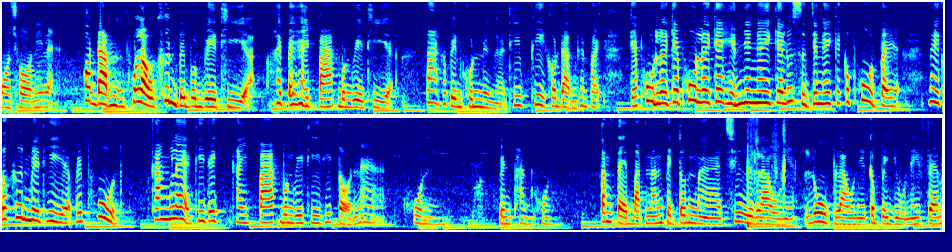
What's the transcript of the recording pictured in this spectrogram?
มอชอนี่แหละ ก็ดันพวกเราขึ้นไปบนเวทีอะให้ไปให้ปาร์คบนเวทีอะป้าก็เป็นคนหนึ่งอะที่พี่เขาดันขึ้นไป แกพูดเลยแกพูดเลยแกเห็นยังไง แกรู้สึกยังไงแกก็พูดไปอะแม่ก็ขึ้นเวทีอะไปพูด ครั้งแรกที่ได้ไฮปาร์คบนเวทีที่ต่อหน้าคนเป็นพันคน ตั้งแต่บัดนั้นเป็นต้นมาชื่อเราเนี่ยรูปเราเนี่ยก็ไปอยู่ในแฟ้ม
